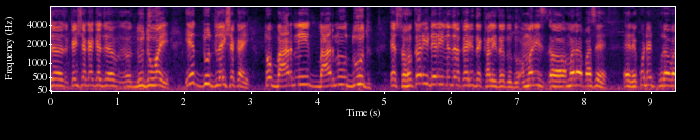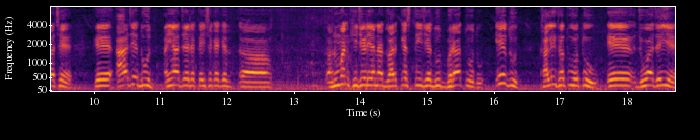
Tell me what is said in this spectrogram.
જે કહી શકાય કે જે દૂધ હોય, એ જ દૂધ લઈ શકાય. તો બહારની બહારનું દૂધ એ સહકારી ડેરીની અંદર કઈ રીતે ખાલી થતું હતું? અમારી અમારા પાસે એ રેકોર્ડેડ પુરાવા છે કે આ જે દૂધ, અહીંયા જે કહી શકાય કે હનુમાન ખીજડીયાના દ્વારકેશથી જે દૂધ ભરાતું હતું, એ દૂધ ખાલી થતું હતું, એ જોવા જઈએ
